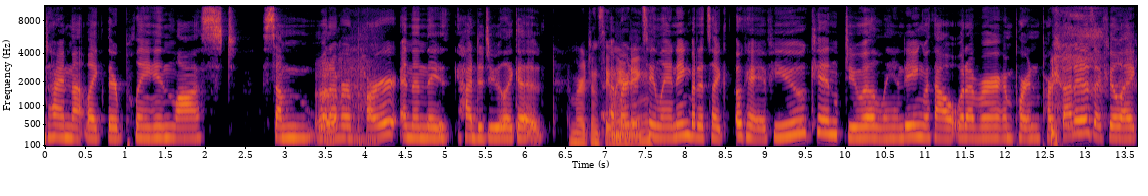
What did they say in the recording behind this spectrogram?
time that like their plane lost some whatever Ugh. part and then they had to do like a Emergency, emergency landing. landing but it's like okay if you can do a landing without whatever important part that is i feel like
